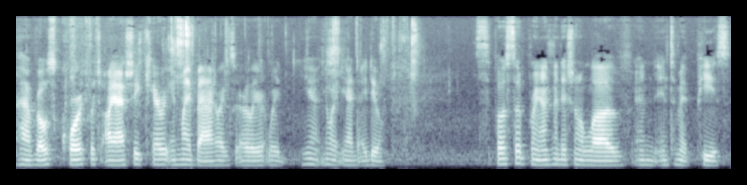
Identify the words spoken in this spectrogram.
Have rose quartz, which I actually carry in my bag, like I said earlier. Wait, yeah, no, wait, yeah, I do. It's supposed to bring unconditional love and intimate peace.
